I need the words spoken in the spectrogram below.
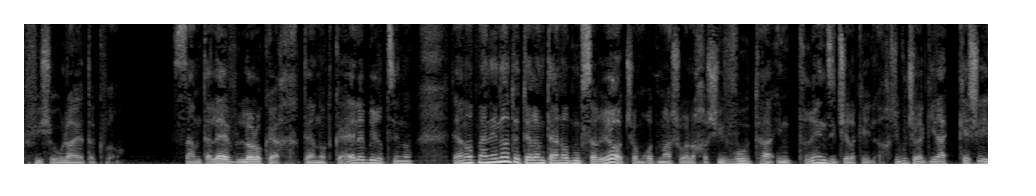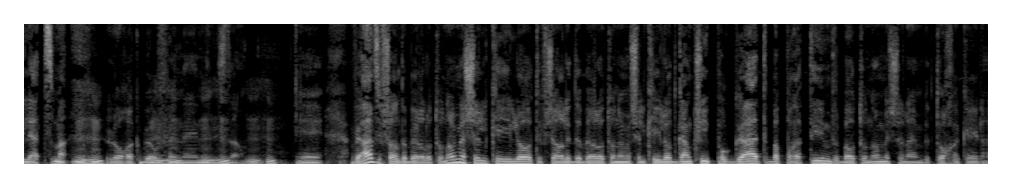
כפי שאולי אתה כבר שמת לב, לא לוקח טענות כאלה ברצינות. טענות מעניינות יותר הן טענות מוסריות, שאומרות משהו על החשיבות האינטרינזית של הקהילה, החשיבות של הקהילה כשהיא לעצמה, mm-hmm. לא רק באופן mm-hmm. נגזר. Mm-hmm. ואז אפשר לדבר על אוטונומיה של קהילות, אפשר לדבר על אוטונומיה של קהילות גם כשהיא פוגעת בפרטים ובאוטונומיה שלהם בתוך הקהילה.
